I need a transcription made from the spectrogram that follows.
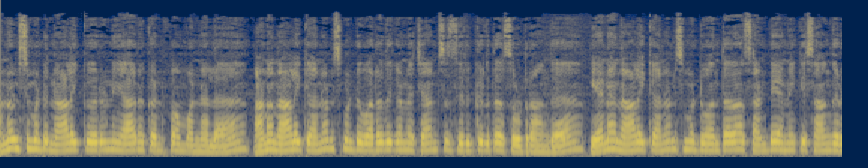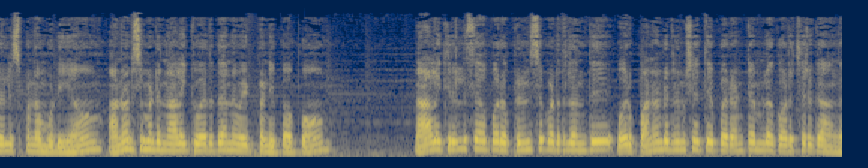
அனௌன்ஸ்மெண்ட் நாளைக்கு வரும்னு யாரும் கன்ஃபார்ம் பண்ணல. ஆனா நாளைக்கு அனௌன்ஸ்மெண்ட் வரதுக்கான சான்சஸ் இருக்கிறதா சொல்றாங்க. ஏன்னா நாளைக்கு அனௌன்ஸ்மெண்ட் வந்தா தான் சண்டே அன்னைக்கு சாங்கை ரிலீஸ் பண்ண முடியும். அனௌன்ஸ்மெண்ட் நாளைக்கு வருதான்னு வெயிட் பண்ணி பார்ப்போம். நாளைக்கு ரிலீஸ் ஆக போற பிரின்ஸ் படத்துல இருந்து ஒரு பன்னெண்டு நிமிஷத்தை இப்போ ரெண்டு டைம்ல குறைச்சிருக்காங்க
